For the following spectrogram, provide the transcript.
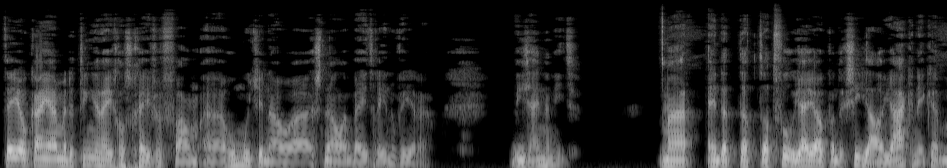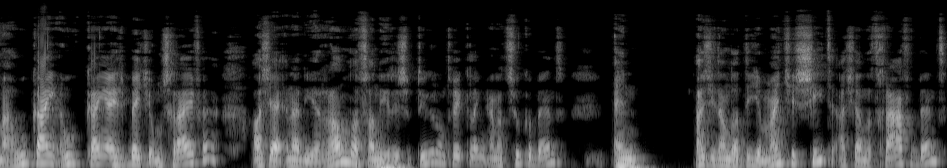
Theo, kan jij me de tien regels geven van hoe moet je nou snel en beter innoveren? Die zijn er niet. Maar, en dat, dat, dat voel jij ook, want ik zie je al ja knikken. Maar hoe kan, je, hoe kan jij eens een beetje omschrijven als jij naar die randen van die receptuurontwikkeling aan het zoeken bent? En als je dan dat diamantje ziet, als je aan het graven bent,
